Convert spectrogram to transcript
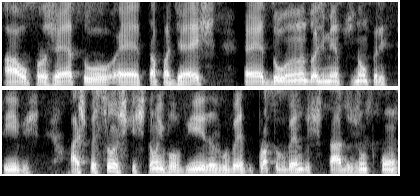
ao projeto é, Tapajés, é, doando alimentos não perecíveis. As pessoas que estão envolvidas, o, governo, o próprio governo do estado, junto com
